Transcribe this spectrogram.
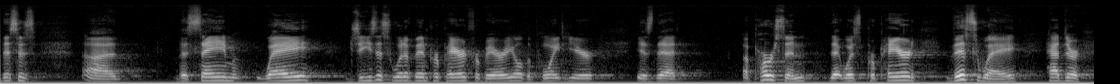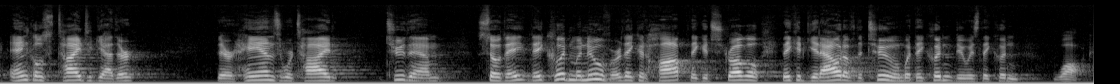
This is uh, the same way Jesus would have been prepared for burial. The point here is that a person that was prepared this way had their ankles tied together, their hands were tied to them, so they, they could maneuver, they could hop, they could struggle, they could get out of the tomb. What they couldn't do is they couldn't walk.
